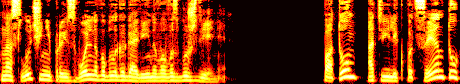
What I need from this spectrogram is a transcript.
на случай непроизвольного благоговейного возбуждения. Потом отвели к пациенту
